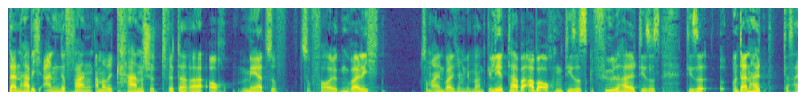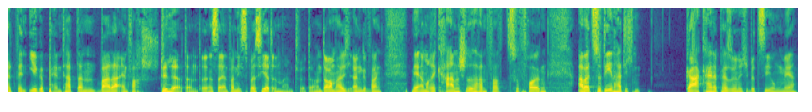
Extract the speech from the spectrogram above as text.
dann habe ich angefangen, amerikanische Twitterer auch mehr zu, zu folgen, weil ich zum einen, weil ich im Land gelebt habe, aber auch mit dieses Gefühl halt, dieses, diese, und dann halt, das halt, wenn ihr gepennt habt, dann war da einfach Stille, dann, dann ist da einfach nichts passiert in meinem Twitter. Und darum habe ich angefangen, mehr amerikanische Sachen zu folgen. Aber zu denen hatte ich gar keine persönliche Beziehung mehr.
